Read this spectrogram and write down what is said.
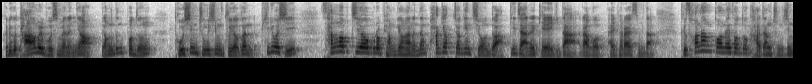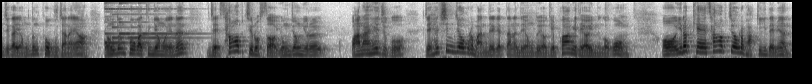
그리고 다음을 보시면은요. 영등포 등 도심 중심 구역은 필요시 상업 지역으로 변경하는 등 파격적인 지원도 아끼지 않을 계획이다라고 발표를 하였습니다. 그 서남권에서도 가장 중심지가 영등포구잖아요. 영등포 같은 경우에는 이제 상업지로서 용적률을 완화해주고 이제 핵심 지역으로 만들겠다는 내용도 여기에 포함이 되어 있는 거고 어, 이렇게 상업지역으로 바뀌게 되면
